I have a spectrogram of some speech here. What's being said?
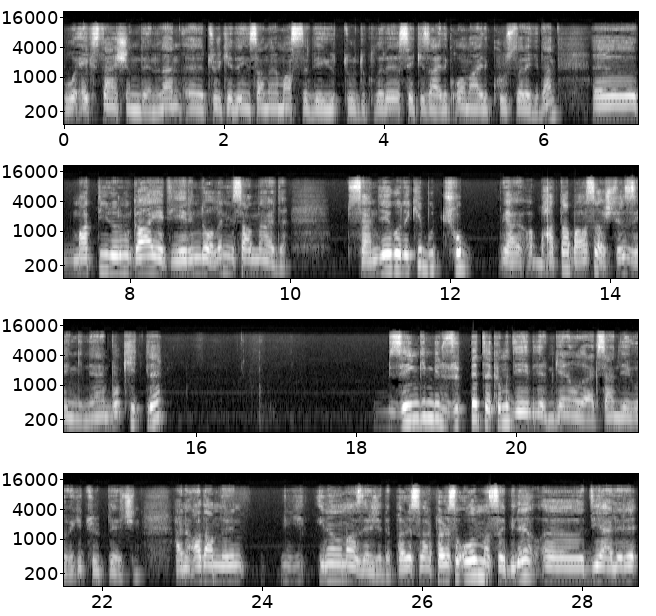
bu extension denilen e, Türkiye'de insanları master diye yutturdukları 8 aylık 10 aylık kurslara giden e, maddi durumu gayet yerinde olan insanlardı. San Diego'daki bu çok yani hatta bazı aşırı zengin. Yani bu kitle zengin bir züppe takımı diyebilirim genel olarak San Diego'daki Türkler için. Hani adamların inanılmaz derecede parası var. Parası olmasa bile e, diğerleri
